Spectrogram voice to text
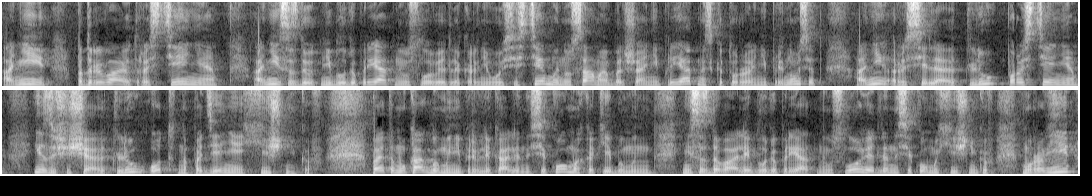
они подрывают растения, они создают неблагоприятные условия для корневой системы, но самая большая неприятность, которую они приносят, они расселяют тлю по растениям и защищают тлю от нападения хищников. Поэтому как бы мы ни привлекали насекомых, какие бы мы ни создавали благоприятные условия для насекомых хищников, муравьи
